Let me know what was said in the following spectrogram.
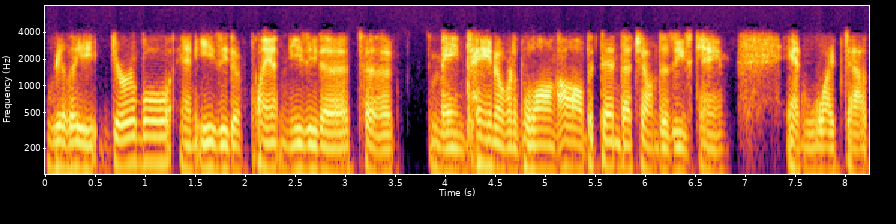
really durable and easy to plant and easy to to maintain over the long haul. But then Dutch elm disease came and wiped out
